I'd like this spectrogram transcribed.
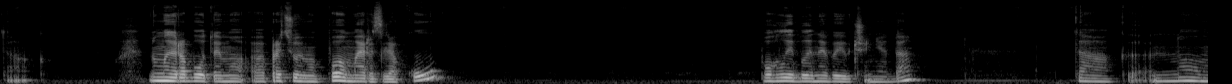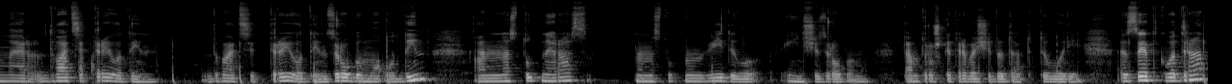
Так. Ну, ми работаємо, е, працюємо по мерзляку. Поглиблене вивчення, да? Так, номер 23.1. 23.1. Зробимо один, а на наступний раз, на наступному відео інші зробимо. Там трошки треба ще додати теорії. z квадрат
